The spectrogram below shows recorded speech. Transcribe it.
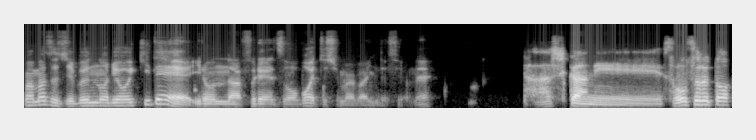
まあ、まず自分の領域でいろんなフレーズを覚えてしまえばいいんですよね。確かに。そうすると、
